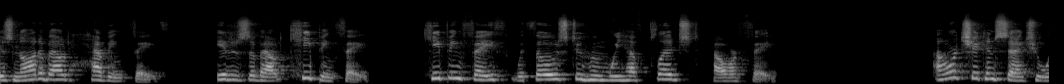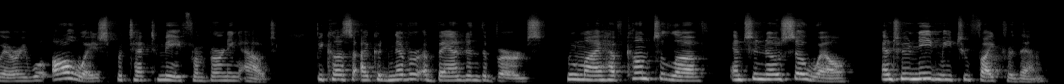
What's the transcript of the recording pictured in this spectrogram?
is not about having faith, it is about keeping faith keeping faith with those to whom we have pledged our faith. Our chicken sanctuary will always protect me from burning out because I could never abandon the birds whom I have come to love and to know so well and who need me to fight for them.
